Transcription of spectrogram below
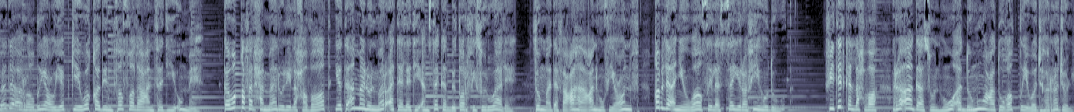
بدأ الرضيع يبكي وقد انفصل عن ثدي أمه توقف الحمال للحظات يتأمل المرأة التي أمسكت بطرف سرواله ثم دفعها عنه في عنف قبل أن يواصل السير في هدوء. في تلك اللحظة رأى جاسونهو الدموع تغطي وجه الرجل.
